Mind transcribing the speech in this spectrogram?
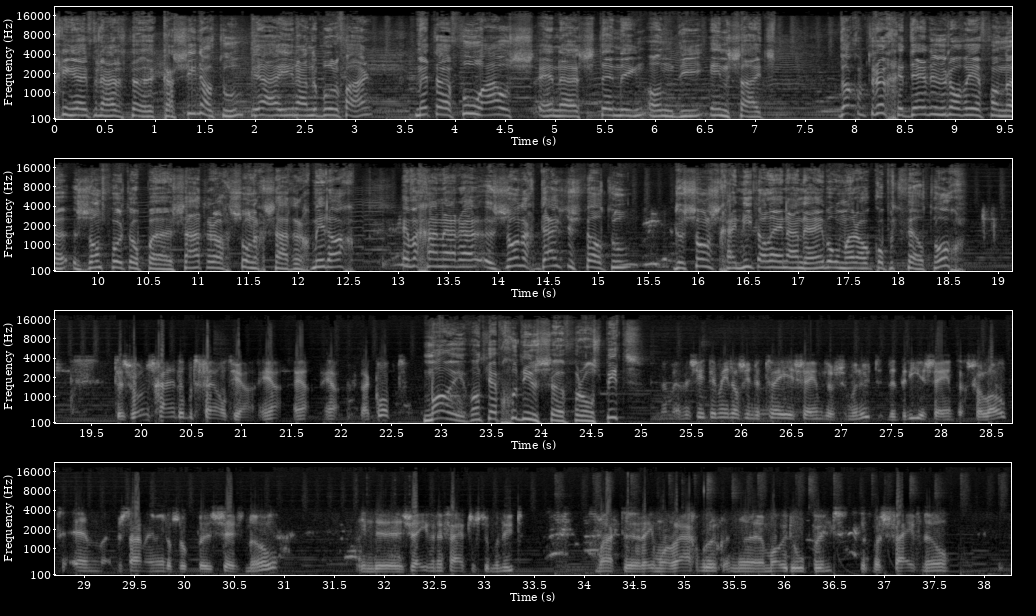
Gingen even naar het uh, casino toe. Ja, hier aan de boulevard. Met uh, Full House en uh, Standing on the Inside. Welkom terug, het derde uur alweer van Zandvoort op zaterdag, zonnige zaterdagmiddag. En we gaan naar zonnig Duintjesveld toe. De zon schijnt niet alleen aan de hemel, maar ook op het veld, toch? De zon schijnt op het veld, ja. Ja, ja, ja dat klopt. Mooi, want je hebt goed nieuws voor ons, Piet. Nou, we zitten inmiddels in de 72e minuut. De 73 e loopt en we staan inmiddels op 6-0. In de 57e minuut maakte Raymond Ragenbrug een uh, mooi doelpunt. Dat was 5-0.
